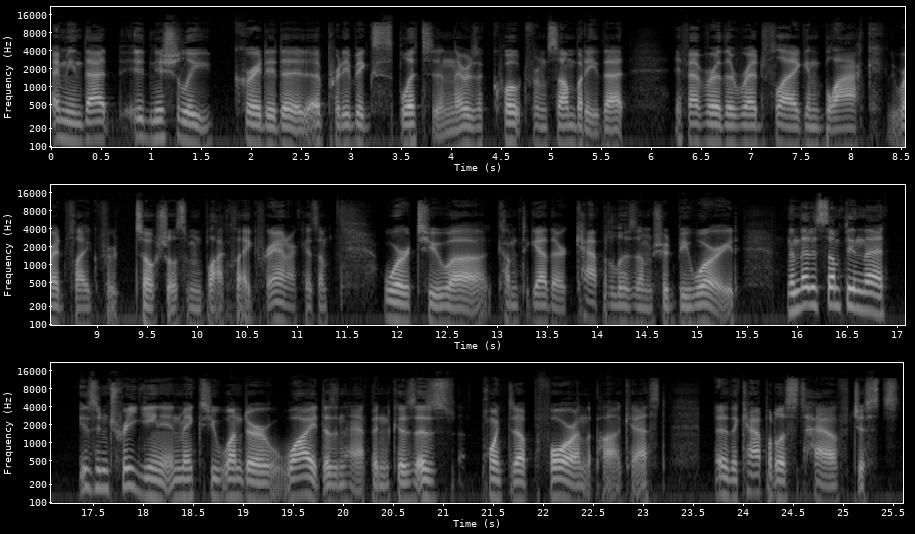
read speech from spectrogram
I mean, that initially created a, a pretty big split, and there was a quote from somebody that if ever the red flag and black, red flag for socialism and black flag for anarchism, were to uh, come together, capitalism should be worried. And that is something that is intriguing and makes you wonder why it doesn't happen, because as pointed out before on the podcast, uh, the capitalists have just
